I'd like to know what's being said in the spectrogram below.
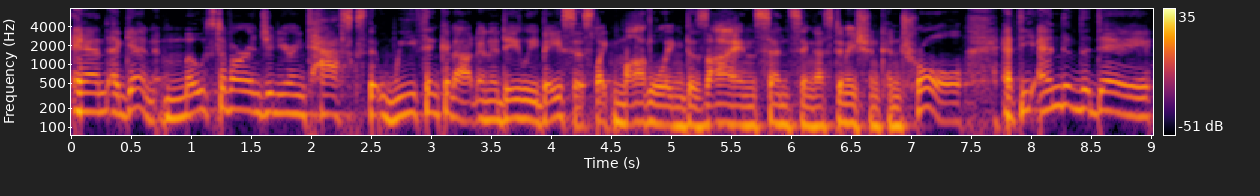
And again, most of our engineering tasks that we think about on a daily basis, like modeling, design, sensing, estimation, control, at the end of the day,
